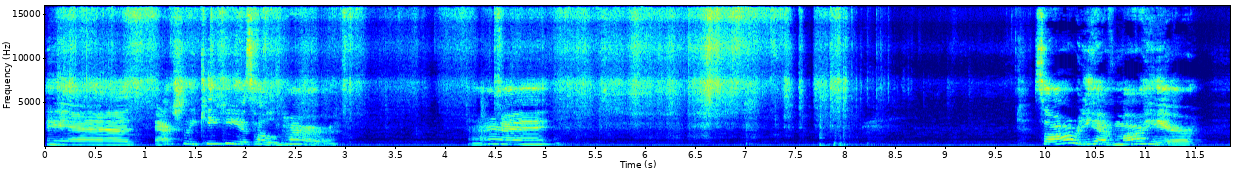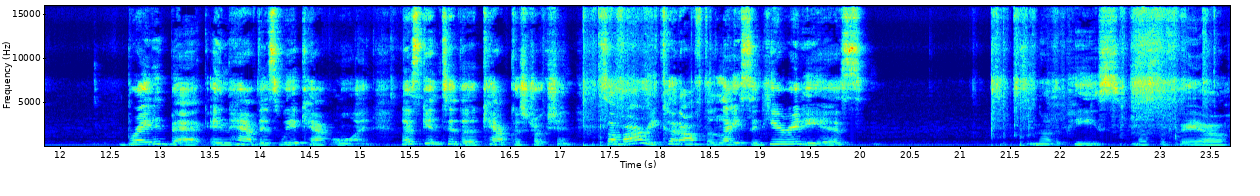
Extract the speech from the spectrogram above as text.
And actually, Kiki is holding her. All right. So I already have my hair braided back and have this wig cap on. Let's get into the cap construction. So I've already cut off the lace and here it is another piece. Must have fell.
